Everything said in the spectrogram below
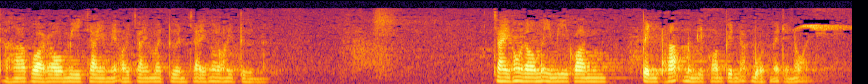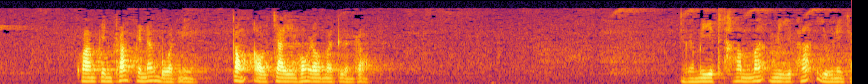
ถ้าหากว่าเรามีใจไม่เอาใจมาเตือนใจของเราให้ตื่น ใจของเราไม่มีความเป็นพระมันมีความเป็นนักบวชแม้แต่น้อย ความเป็นพระเป็นนักบวชนี่ ต้องเอาใจของเรามาเตือนเรา มีธรรมะมีพระอยู่ในใจ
